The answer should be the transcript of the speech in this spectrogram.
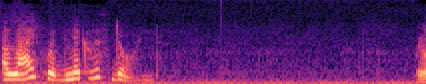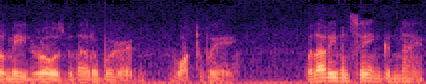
A life with Nicholas Dorn. Bill Meade rose without a word and walked away, without even saying good night.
